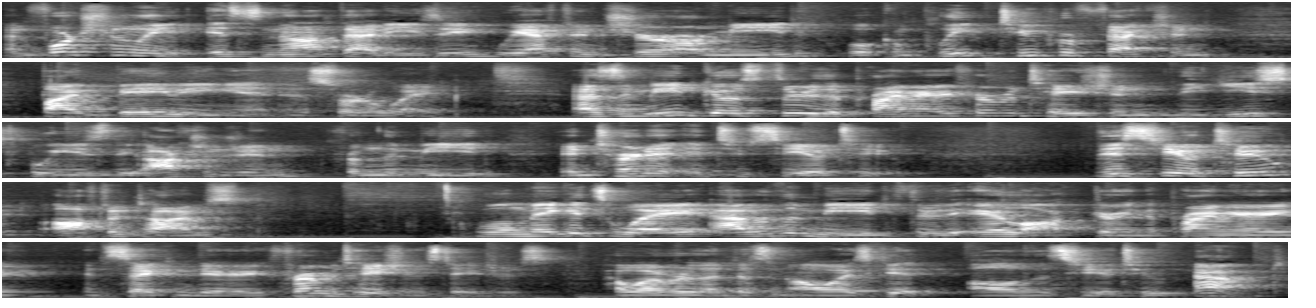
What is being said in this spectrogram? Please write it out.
Unfortunately, it's not that easy. We have to ensure our mead will complete to perfection by babying it in a sort of way. As the mead goes through the primary fermentation, the yeast will use the oxygen from the mead and turn it into CO2. This CO2, oftentimes, will make its way out of the mead through the airlock during the primary and secondary fermentation stages. However, that doesn't always get all of the CO2 out.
